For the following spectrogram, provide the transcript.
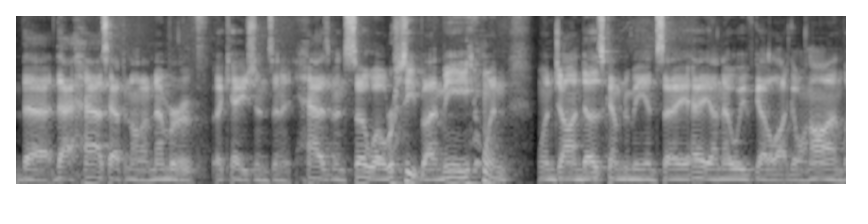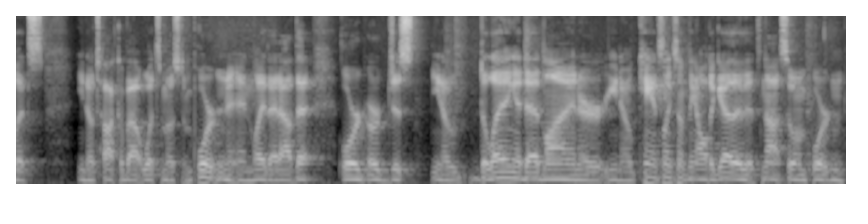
That that has happened on a number of occasions, and it has been so well received by me when when Jon does come to me and say, "Hey, I know we've got a lot going on. Let's you know talk about what's most important and lay that out that or or just you know delaying a deadline or you know canceling something altogether that's not so important.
